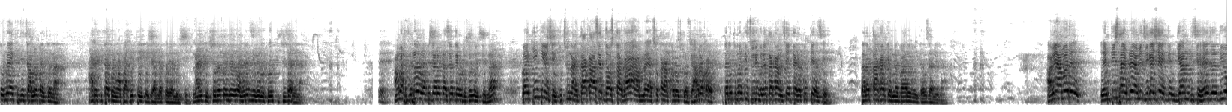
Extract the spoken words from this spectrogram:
তোমরা এক কেজি চালও পাইতো না। আরে কিতা করব পাতি তুই কইছে আমরা করে লইছি নাই কিছু রতন দেব আমরা জীবন কেউ কিছু জানি না। আমার জেনারেল অফিসারের কাছে ডেপুটেশন হয়েছে না। কয়, কি কি হয়েছে? কিছু নাই, টাকা আছে, দশ টাকা, আমরা একশো টাকা খরচ করছি। আরও কয়, তাহলে তোমরা কি চুরি করে টাকা আনছে? টাকা করতে আছে তারা টাকা কেমনে বাড়ি ওইটাও জানি না। আমি আমার এমপি সাহেবরে আমি জিজ্ঞাসা, জ্ঞান দিছে, হে যদিও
